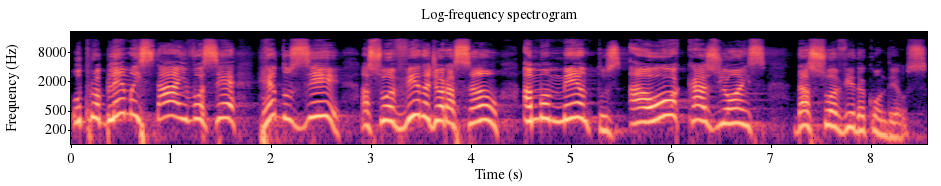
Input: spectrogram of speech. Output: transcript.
O problema está em você reduzir a sua vida de oração a momentos, a ocasiões da sua vida com Deus.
